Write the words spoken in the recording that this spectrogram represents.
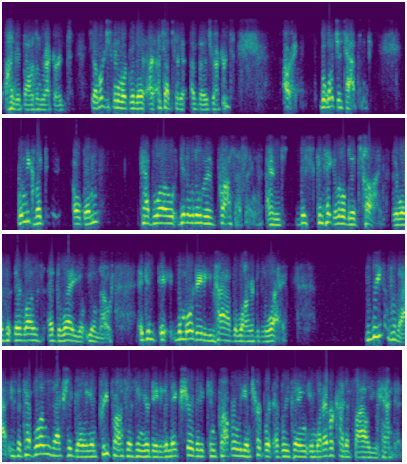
100,000 records. So we're just going to work with a, a subset of those records. All right, but what just happened? When we clicked Open, Tableau did a little bit of processing, and this can take a little bit of time. There was a, there was a delay, you'll, you'll note. It can, it, the more data you have, the longer the delay. The reason for that is that Tableau is actually going and pre-processing your data to make sure that it can properly interpret everything in whatever kind of file you hand it.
